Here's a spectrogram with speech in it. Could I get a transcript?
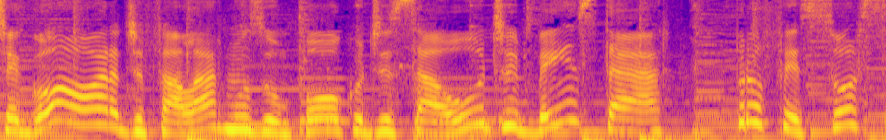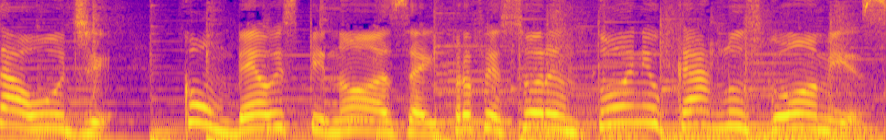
Chegou a hora de falarmos um pouco de saúde e bem-estar. Professor Saúde, com Bel Espinosa e professor Antônio Carlos Gomes.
